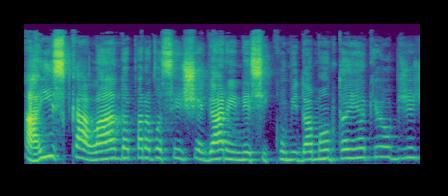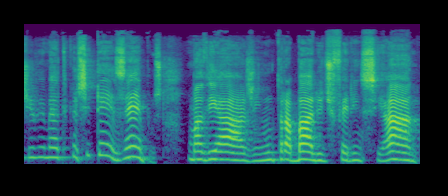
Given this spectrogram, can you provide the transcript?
a escalada para vocês chegarem nesse cume da montanha que é o objetivo e meta que eu citei exemplos. Uma viagem, um trabalho diferenciado,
